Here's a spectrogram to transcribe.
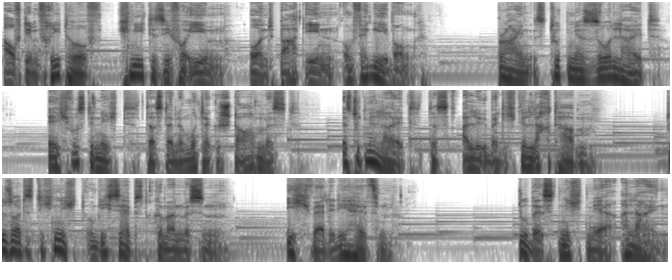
Auf dem Friedhof kniete sie vor ihm und bat ihn um Vergebung. Brian, es tut mir so leid. Ich wusste nicht, dass deine Mutter gestorben ist. Es tut mir leid, dass alle über dich gelacht haben. Du solltest dich nicht um dich selbst kümmern müssen. Ich werde dir helfen. Du bist nicht mehr allein,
